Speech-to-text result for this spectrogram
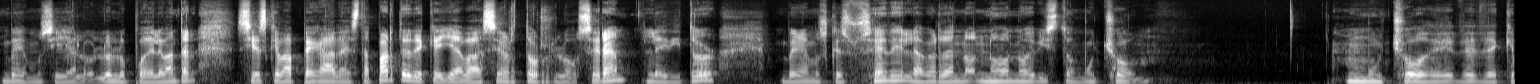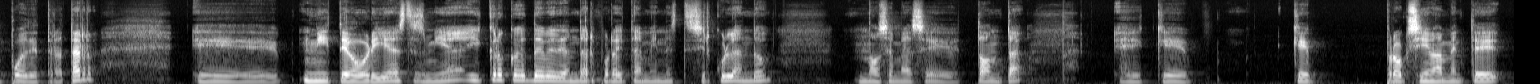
vemos si ella lo, lo, puede levantar. Si es que va pegada a esta parte de que ella va a ser Thor, lo será, la editor. Veremos qué sucede. La verdad no, no, no he visto mucho, mucho de, de, de qué puede tratar. Eh, mi teoría, esta es mía, y creo que debe de andar por ahí también este, circulando, no se me hace tonta, eh, que, que próximamente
